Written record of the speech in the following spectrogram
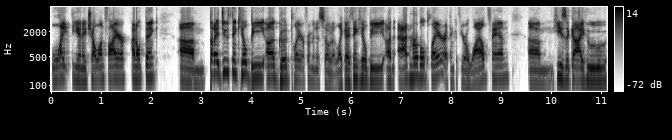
light the NHL on fire. I don't think. Um, but I do think he'll be a good player for Minnesota. Like I think he'll be an admirable player. I think if you're a Wild fan, um, he's a guy who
